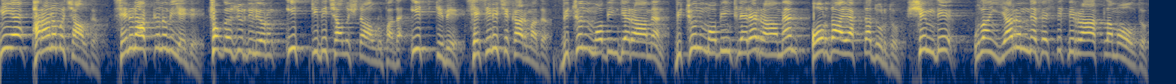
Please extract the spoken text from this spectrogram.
Niye? Paranı mı çaldı? Senin hakkını mı yedi? Çok özür diliyorum. İt gibi çalıştı Avrupa'da. İt gibi. Sesini çıkarmadı. Bütün mobbinge rağmen, bütün mobbinglere rağmen orada ayakta durdu. Şimdi ulan yarım nefeslik bir rahatlama oldu.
